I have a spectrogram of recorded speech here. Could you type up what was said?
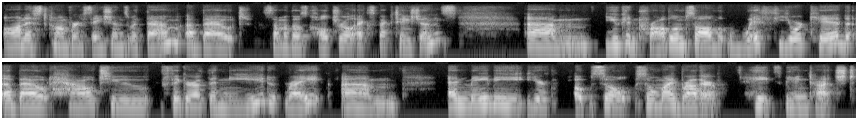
honest conversations with them about some of those cultural expectations. Um, you can problem solve with your kid about how to figure out the need, right? Um, and maybe you're oh, so so. My brother hates being touched,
